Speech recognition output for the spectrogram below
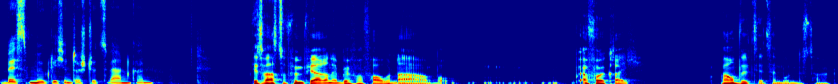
bestmöglich unterstützt werden können. Jetzt warst du fünf Jahre in der BVV, na, erfolgreich? Warum willst du jetzt im Bundestag?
